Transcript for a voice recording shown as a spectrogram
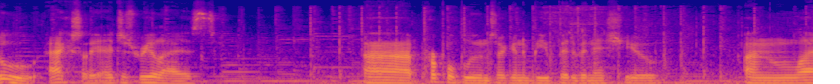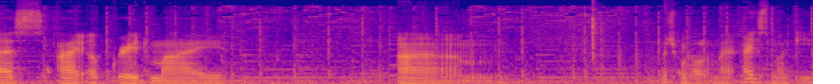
ooh, actually, I just realized uh, purple balloons are going to be a bit of an issue unless I upgrade my, um, whatchamacallit, my ice monkey.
